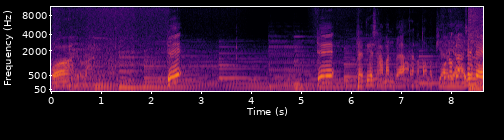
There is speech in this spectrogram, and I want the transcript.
Wah, ya Allah. Dek. Dek, berarti wis aman, Mbak, ora ngetokno biaya. Ayo, Le.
